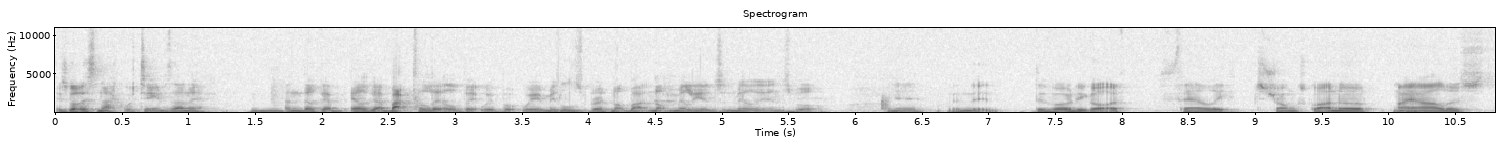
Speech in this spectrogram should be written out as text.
He's got this knack with teams, hasn't he? And they'll get he'll get back a little bit with but with Middlesbrough, not back, not millions and millions, but yeah, and they, they've already got a fairly strong squad. I know Ayala's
